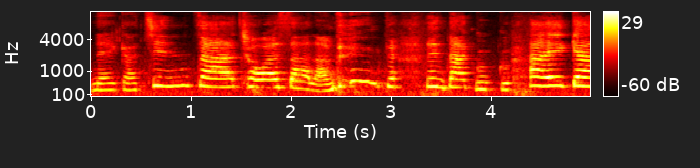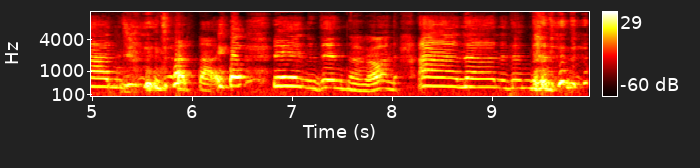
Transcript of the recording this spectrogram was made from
내가 진짜 좋아할 사람 진짜 진짜 꾸꾸 하이간 진짜 다요 내는 진짜면 아나는 진짜 진짜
